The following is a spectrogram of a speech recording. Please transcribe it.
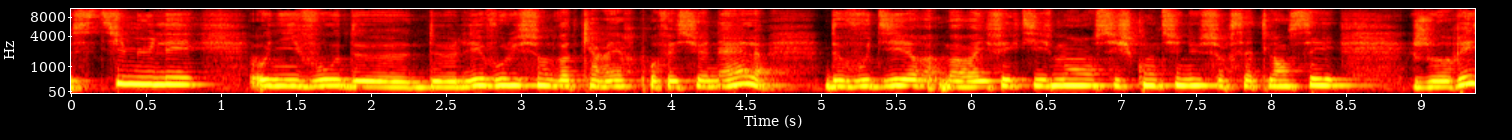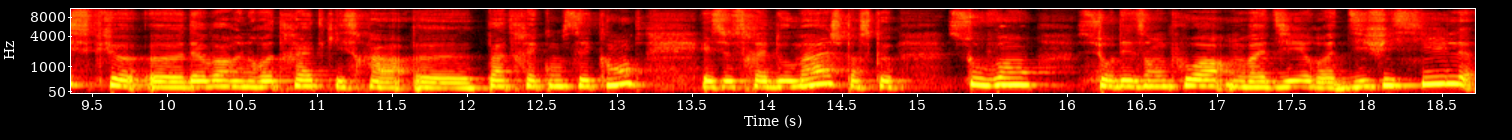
stimuler au niveau de, de l'évolution de votre carrière professionnelle, de vous dire bah, effectivement si je continue sur cette lancée je risque euh, d'avoir une retraite qui sera euh, pas très conséquente. Et ce serait dommage parce que souvent sur des emplois on va dire difficiles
